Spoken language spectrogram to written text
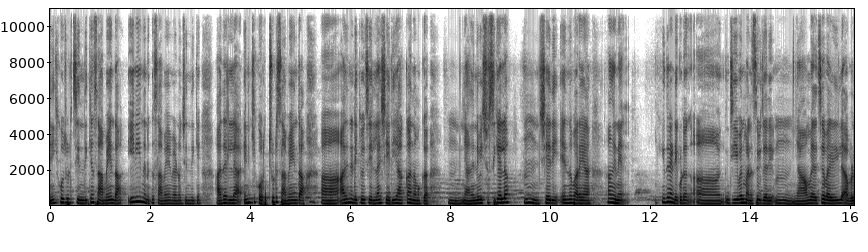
എനിക്ക് കുറച്ചുകൂടി ചിന്തിക്കാൻ സമയം എന്താ ഇനിയും നിനക്ക് സമയം വേണോ ചിന്തിക്കാൻ? അതല്ല എനിക്ക് കുറച്ചുകൂടി സമയം എന്താ അതിനിടയ്ക്ക് വെച്ച് എല്ലാം ശരിയാക്കാം നമുക്ക്. ഞാൻ നിന്നെ വിശ്വസിക്കാമല്ലോ ശരി എന്ന് പറയണം. അങ്ങനെ ഇതിനിടയിൽ കൂടെ ജീവൻ മനസ്സ് വിചാരി ഞാൻ വരച്ച വഴിയിൽ അവൾ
